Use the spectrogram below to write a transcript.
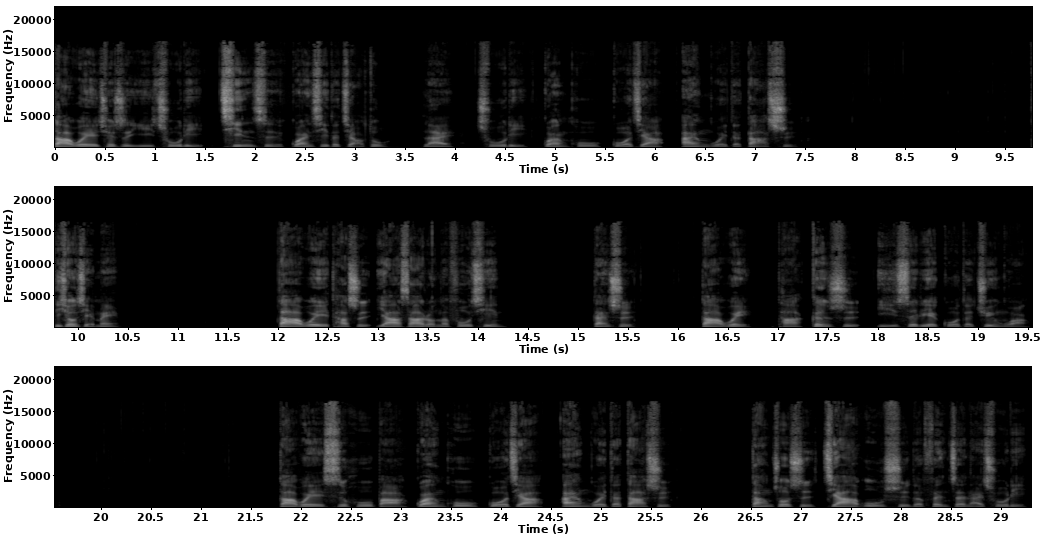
大卫却是以处理亲子关系的角度来处理关乎国家安危的大事。弟兄姐妹，大卫他是押沙龙的父亲，但是大卫他更是以色列国的君王。大卫似乎把关乎国家安危的大事当作是家务事的纷争来处理。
